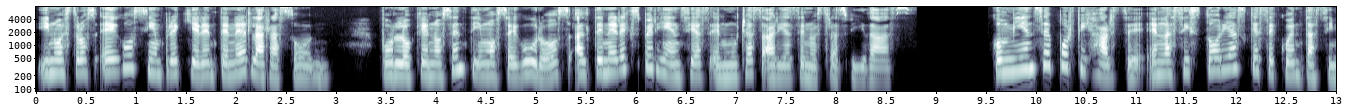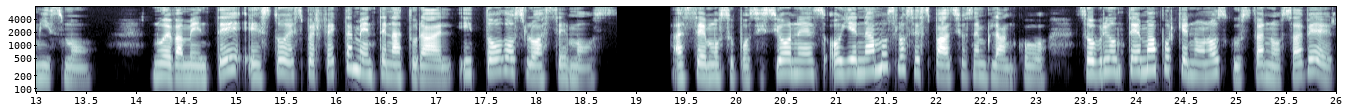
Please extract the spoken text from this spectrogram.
y nuestros egos siempre quieren tener la razón por lo que nos sentimos seguros al tener experiencias en muchas áreas de nuestras vidas. Comience por fijarse en las historias que se cuenta a sí mismo. Nuevamente, esto es perfectamente natural y todos lo hacemos. Hacemos suposiciones o llenamos los espacios en blanco sobre un tema porque no nos gusta no saber.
